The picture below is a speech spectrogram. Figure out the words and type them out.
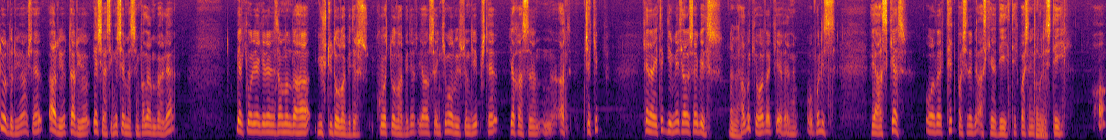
durduruyor işte arıyor tarıyor geçersin geçemezsin falan böyle. Belki oraya gelen insanın daha güçlü de olabilir, kuvvetli olabilir. Ya sen kim oluyorsun deyip işte yakasını at, çekip kenara itip girmeye çalışabilir. Evet. Halbuki oradaki efendim o polis veya asker orada tek başına bir asker değil, tek başına bir Tabii. polis değil. O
